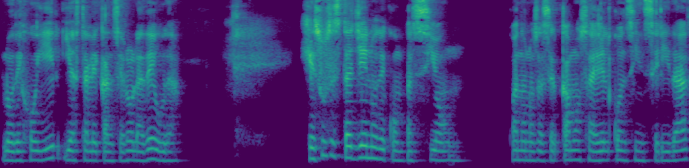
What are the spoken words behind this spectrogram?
lo dejó ir y hasta le canceló la deuda. Jesús está lleno de compasión cuando nos acercamos a Él con sinceridad,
